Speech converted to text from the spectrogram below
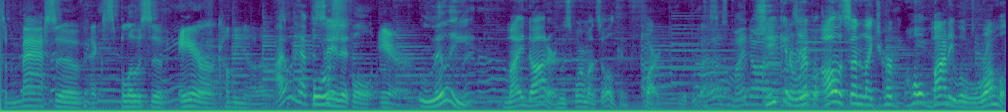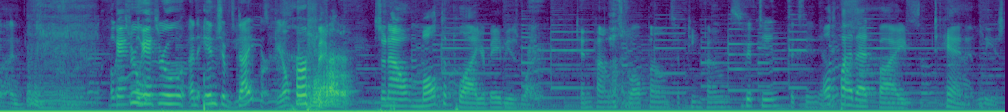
some massive, explosive air coming out of I would have to say that forceful air. Lily, my daughter, who's four months old, can fart with the best. Oh, my daughter She can was rip. able- All of a sudden, like her whole body will rumble and Okay, through okay. through an inch of diaper. You know, Perfect. So now multiply your baby's what? 10 pounds, 12 pounds, 15 pounds? 15, 16, yeah. Multiply that by 10 at least.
